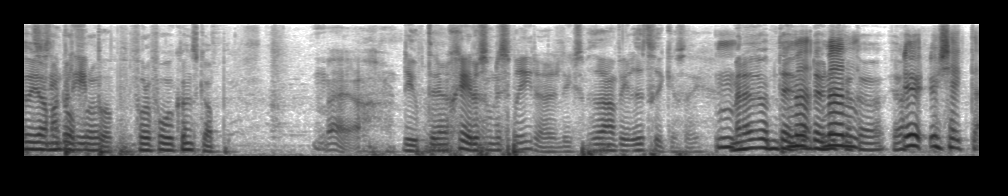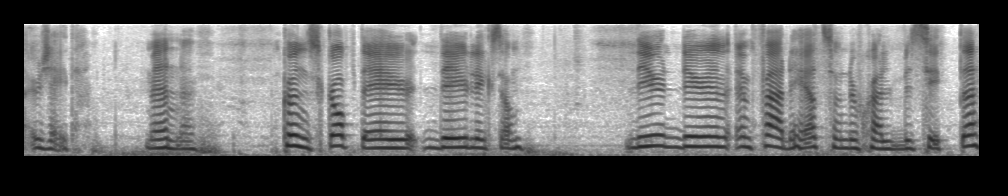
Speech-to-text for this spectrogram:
hur gör man då för, för att få kunskap? Ja, det är upp till den själv som det sprider liksom, hur han vill uttrycka sig. Mm, Men eh, om du, om men, du nu men ska ta... Ja. ur, ursäkta, ursäkta. Men eh, kunskap det är ju, det är ju liksom, det är ju, det är en, en färdighet som du själv besitter.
